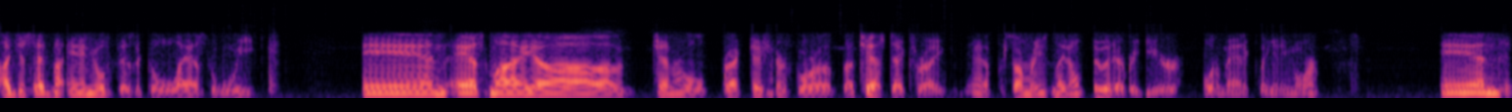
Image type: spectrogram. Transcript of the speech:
I just had my annual physical last week, and asked my uh, general practitioner for a, a chest X-ray. Yeah, for some reason, they don't do it every year automatically anymore, and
